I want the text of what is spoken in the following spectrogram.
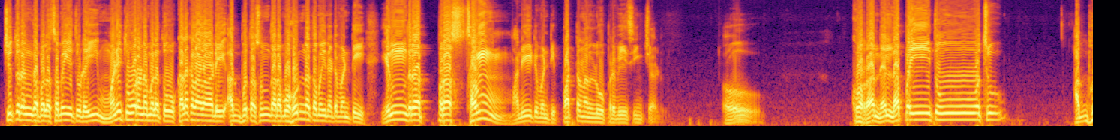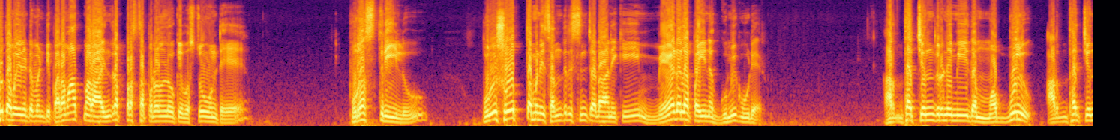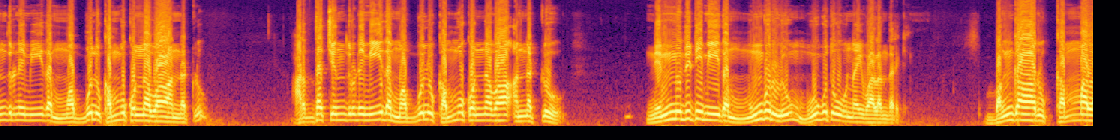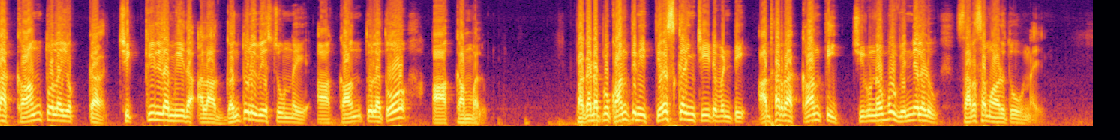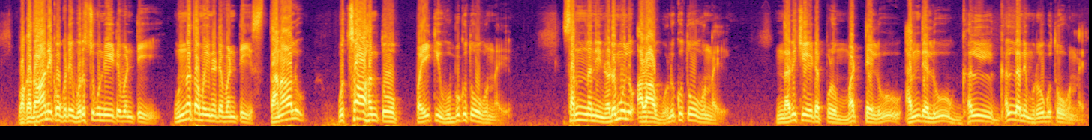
చితురంగబల సమేతుడై మణితోరణములతో కలకలలాడే అద్భుత సుందర మహోన్నతమైనటువంటి ఇంద్రప్రస్థం అనేటువంటి పట్టణంలో ప్రవేశించాడు. ఓ కొర్ర నెల్లపై తోచు అద్భుతమైనటువంటి పరమాత్మల ఇంద్రప్రస్థపురంలోకి వస్తూ ఉంటే పురస్త్రీలు పురుషోత్తముని సందర్శించడానికి మేడలపైన గుమిగూడారు. అర్ధచంద్రుని మీద మబ్బులు అర్ధచంద్రుని మీద మబ్బులు కమ్ముకున్నవా అన్నట్లు అర్ధచంద్రుని మీద మబ్బులు కమ్ముకొన్నవా అన్నట్లు నిన్నుదిటి మీద ముంగురులు మూగుతూ ఉన్నాయి వాళ్ళందరికీ. బంగారు కమ్మల కాంతుల యొక్క చిక్కిళ్ళ మీద అలా గంతులు వేస్తూ ఉన్నాయి ఆ కాంతులతో ఆ కమ్మలు. పగడపు కాంతిని తిరస్కరించేటువంటి అధర కాంతి చిరునవ్వు వెన్నెలలు సరసమాడుతూ ఉన్నాయి. ఒకదానికొకటి ఒరుసుకునేటువంటి ఉన్నతమైనటువంటి స్తనాలు ఉత్సాహంతో పైకి ఉబుకుతూ ఉన్నాయి. సన్నని నడుములు అలా వణుకుతూ ఉన్నాయి. నడిచేటప్పుడు మట్టెలు అందెలు గల్ గల్లని మ్రోగుతూ ఉన్నాయి.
